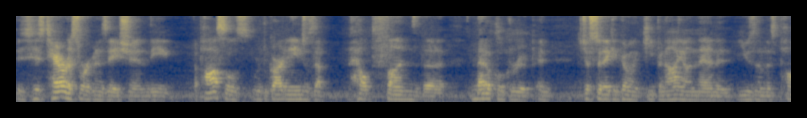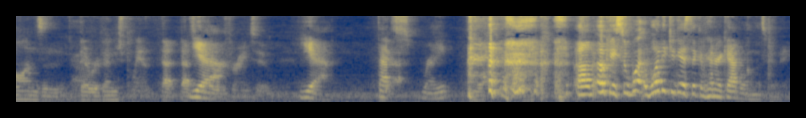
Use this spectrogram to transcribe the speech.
His his terrorist organization, the Apostles, were the guardian angels that helped fund the medical group, and just so they could go and keep an eye on them and use them as pawns in their revenge plan. That that's Yeah. what they're referring to. Yeah, that's right. Yeah. um, okay, so what what did you guys think of Henry Cavill in this movie?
